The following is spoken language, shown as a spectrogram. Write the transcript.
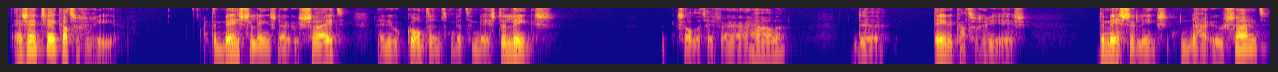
Er zijn twee categorieën. De meeste links naar uw site en uw content met de meeste links. Ik zal dat even herhalen. De ene categorie is de meeste links naar uw site.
